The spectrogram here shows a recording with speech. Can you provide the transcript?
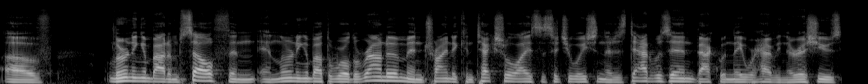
of learning about himself and, and learning about the world around him and trying to contextualize the situation that his dad was in back when they were having their issues.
